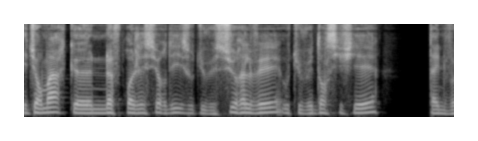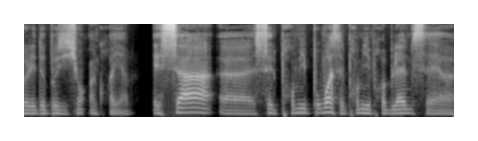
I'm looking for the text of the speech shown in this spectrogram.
Et tu remarques que 9 projets sur 10 où tu veux surélever, où tu veux densifier, tu as une volée d'opposition incroyable. Et ça, euh, c'est le premier, pour moi, c'est le premier problème. C'est, euh,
